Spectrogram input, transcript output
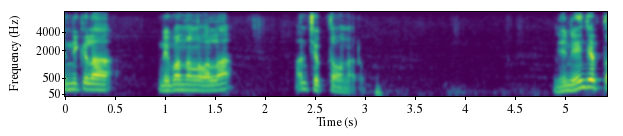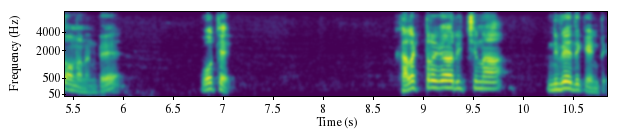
ఎన్నికల నిబంధనల వల్ల అని చెప్తా ఉన్నారు. నేనేం చెప్తా ఉన్నానంటే ఓకే కలెక్టర్ గారు ఇచ్చిన నివేదిక ఏంటి?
